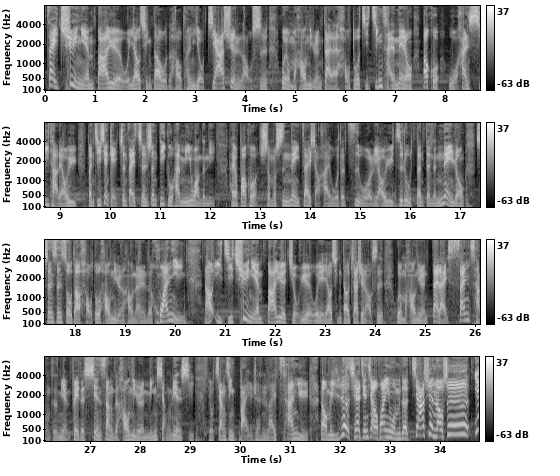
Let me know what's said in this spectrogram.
在去年八月，我邀请到我的好朋友嘉炫老师，为我们好女人带来好多集精彩的内容，包括我和西塔疗愈。本集献给正在人生低谷和迷惘的你，还有包括什么是内在小孩、我的自我疗愈之路等等的内容，深深受到好多好女人、好男人的欢迎。然后以及去年八月、九月，我也邀请到嘉炫老师，为我们好女人带来三场的免费的线上的好女人冥想练习，有将近。百人来参与，让我们以热情来尖叫，欢迎我们的嘉炫老师！耶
